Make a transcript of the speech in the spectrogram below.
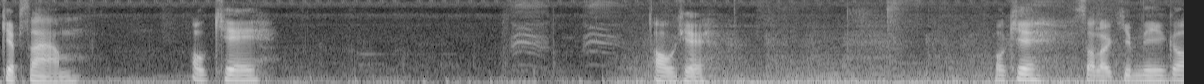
เก็บสาม โอเค โอเค โอเคสำหรับคลิปนี้ก็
